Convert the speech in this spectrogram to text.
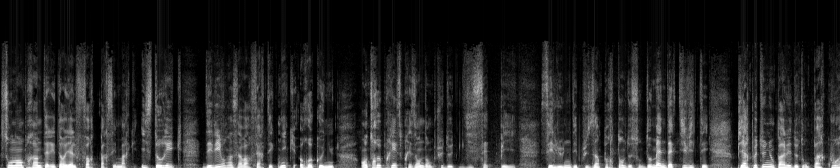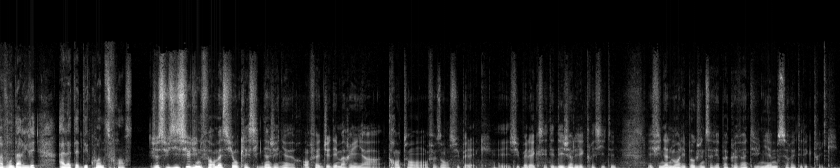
Son empreinte territoriale forte par ses marques historiques délivre un savoir-faire technique reconnu. Entreprise présente dans plus de 17 pays. C'est l'une des plus importantes de son domaine d'activité. Pierre, peux-tu nous parler de ton parcours avant d'arriver à la tête d'Equance France? Je suis issu d'une formation classique d'ingénieur. En fait, j'ai démarré il y a 30 ans en faisant Supélec. Et Supélec, c'était déjà l'électricité. Et finalement, à l'époque, je ne savais pas que le 21e serait électrique.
